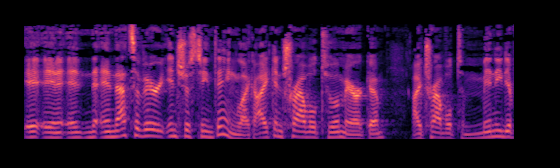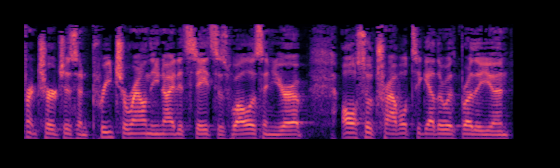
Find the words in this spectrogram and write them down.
and, and, and, that's a very interesting thing. Like I can travel to America. I travel to many different churches and preach around the United States as well as in Europe. Also travel together with Brother Yun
